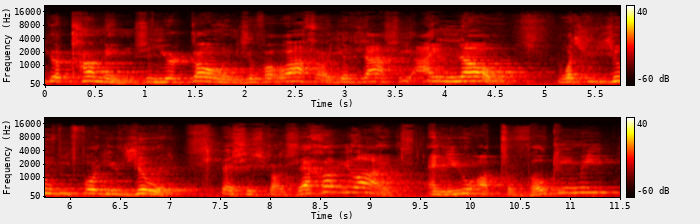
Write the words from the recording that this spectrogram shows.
your comings and your goings, your valacha, your zashi, I know what you do before you do it. This is Eli, and you are provoking me.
